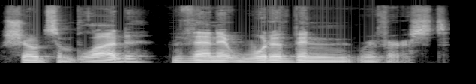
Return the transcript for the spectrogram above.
showed some blood, then it would have been reversed.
